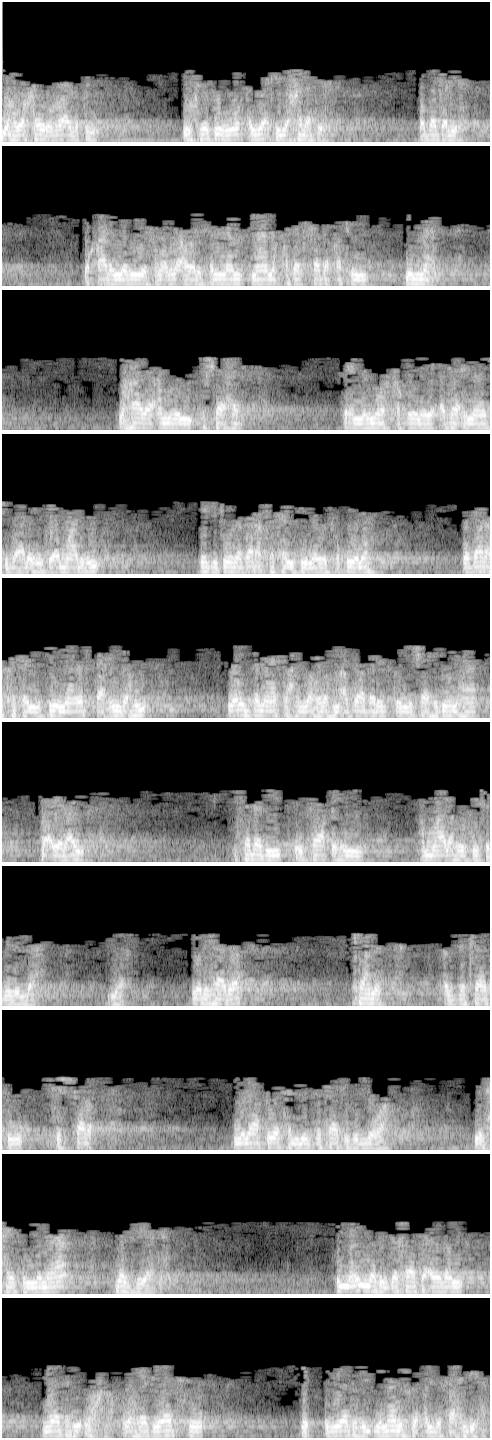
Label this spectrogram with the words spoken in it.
وهو خير الرازقين يخلفه أن يأتي بخلفه وبدله وقال النبي صلى الله عليه وسلم ما نقصت صدقة من مال. وهذا أمر مشاهد فإن الموفقين لأداء ما يجب عليهم في أموالهم يجدون بركة فيما ينفقونه وبركة فيما يبقى عندهم وربما يفتح الله لهم أبواب رزق يشاهدونها رأي العين بسبب إنفاقهم أموالهم في سبيل الله. لا ولهذا كانت الزكاة في الشرع ملاقية للزكاة في اللغة من حيث النماء والزيادة. ثم إن في الزكاة أيضا زيادة أخرى وهي زيادة زيادة الإيمان في قلب صاحبها.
